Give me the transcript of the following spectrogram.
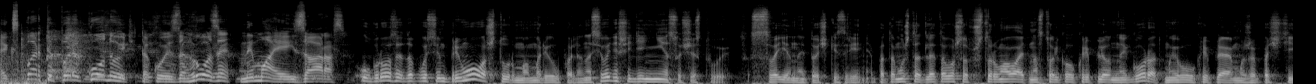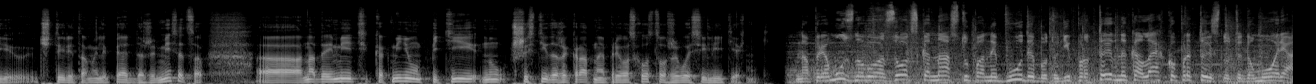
Експерти переконують, такої загрози немає і зараз. Угрозы, допустим, прямого штурма Мариуполя на сегодняшний день не существует с военной точки зрения. Потому что для того, чтобы штурмовать настолько укрепленный город, мы его укрепляем уже почти 4 там, или 5 даже месяцев, э, надо иметь как минимум 5, ну 6 даже кратное превосходство в живой силе и технике. Напряму з Новоазовська наступа не буде, бо тоді противника легко притиснути до моря.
